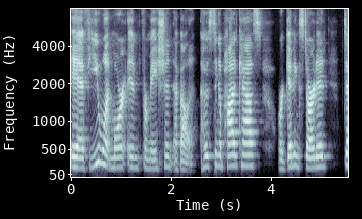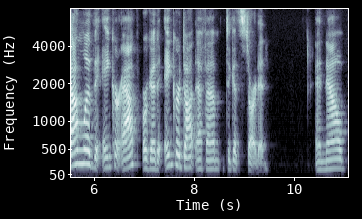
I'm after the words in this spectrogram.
If you want more information about hosting a podcast or getting started, download the Anchor app or go to anchor.fm to get started. And now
